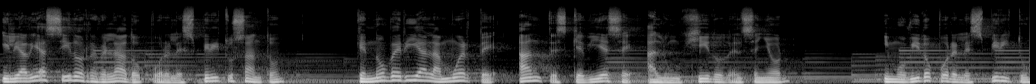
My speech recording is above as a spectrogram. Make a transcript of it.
y le había sido revelado por el Espíritu Santo que no vería la muerte antes que viese al ungido del Señor, y movido por el Espíritu,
